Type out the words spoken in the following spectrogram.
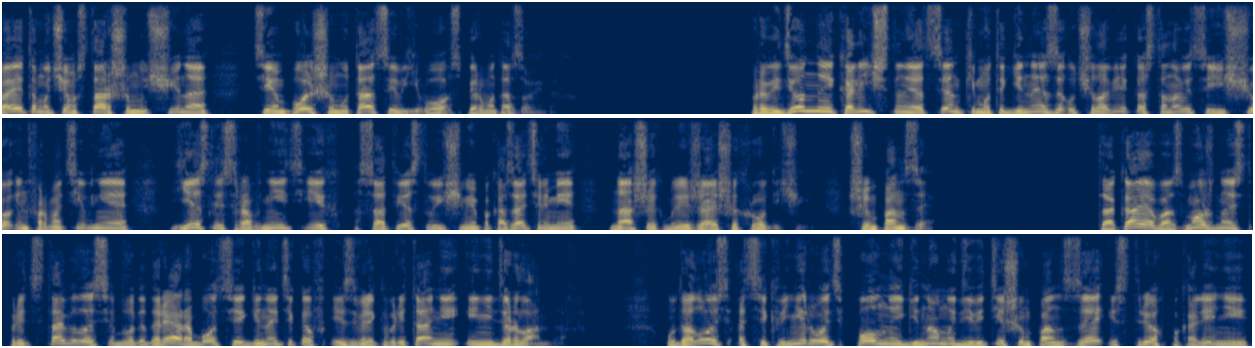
поэтому чем старше мужчина, тем больше мутаций в его сперматозоидах. Проведенные количественные оценки мутагенеза у человека становятся еще информативнее, если сравнить их с соответствующими показателями наших ближайших родичей — шимпанзе. Такая возможность представилась благодаря работе генетиков из Великобритании и Нидерландов. Удалось отсеквенировать полные геномы девяти шимпанзе из трех поколений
